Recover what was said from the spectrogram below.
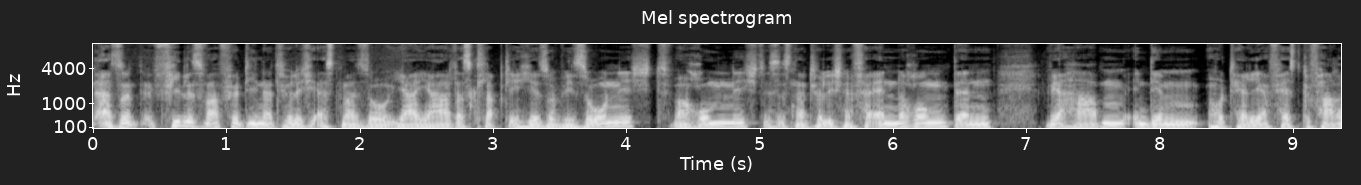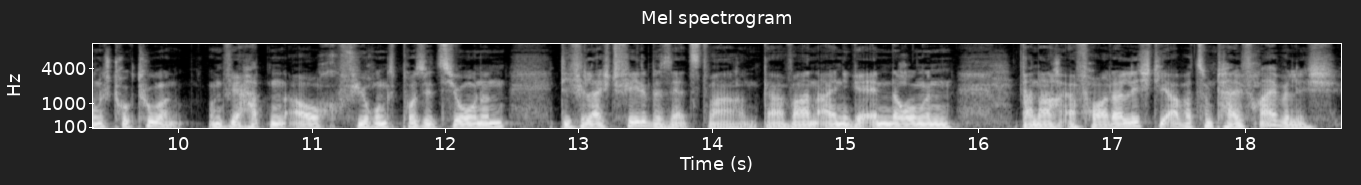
Also vieles war für die natürlich erstmal so, ja, ja, das klappt ja hier sowieso nicht. Warum nicht? Es ist natürlich eine Veränderung, denn wir haben in dem Hotel ja festgefahrene Strukturen und wir hatten auch Führungspositionen, die vielleicht fehlbesetzt waren. Da waren einige Änderungen danach erforderlich, die aber zum Teil freiwillig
